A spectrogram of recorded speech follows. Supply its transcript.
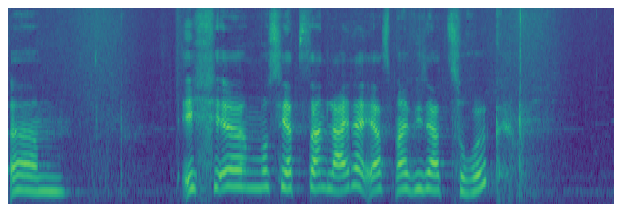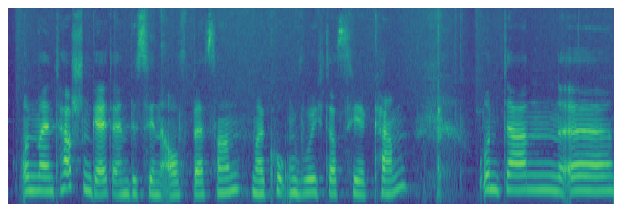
Ähm, ich äh, muss jetzt dann leider erstmal wieder zurück und mein Taschengeld ein bisschen aufbessern. Mal gucken, wo ich das hier kann. Und dann äh,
